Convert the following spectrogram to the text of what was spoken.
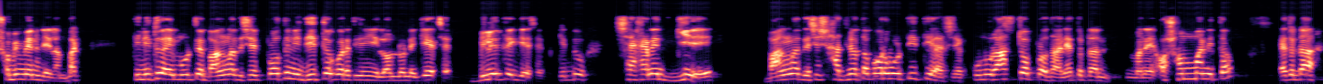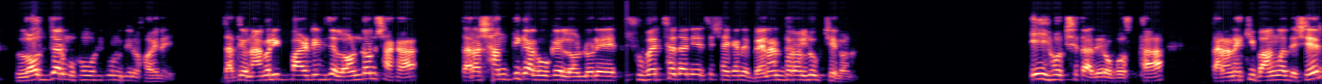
ছবি মেনে নিলাম বাট তিনি তো এই মুহূর্তে বাংলাদেশের প্রতিনিধিত্ব করে তিনি লন্ডনে গিয়েছেন, বিলেতে গিয়েছেন। কিন্তু সেখানে গিয়ে বাংলাদেশের স্বাধীনতা পরবর্তী ইতিহাসে কোন রাষ্ট্রপ্রধান এতটা মানে অসম্মানিত, এতটা লজ্জার মুখোমুখি কোনোদিন হয় নাই। জাতীয় নাগরিক পার্টির যে লন্ডন শাখা, তারা শান্তি কাকুকে লন্ডনে শুভেচ্ছা জানিয়েছে, সেখানে ব্যানার ধরার লোক ছিল না। এই হচ্ছে তাদের অবস্থা। তারা নাকি বাংলাদেশের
